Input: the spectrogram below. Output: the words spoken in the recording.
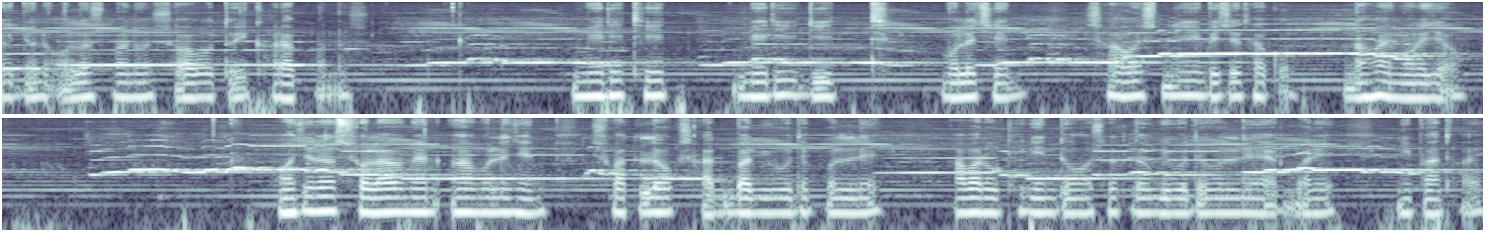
একজন অলস মানুষ স্বভাবতই খারাপ মানুষ। মেরিথিত, মেরিডিথ বলেছেন, সাহস নিয়ে বেঁচে থাকো, না হয় মরে যাও। হজরত সোলাইমান আ বলেছেন, সৎ লোক সাতবার বিপদে পড়লে আবার উঠে কিন্তু অসৎ লোক বিপদে পড়লে একবারে নিপাত হয়।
